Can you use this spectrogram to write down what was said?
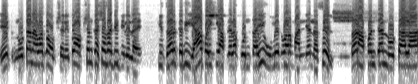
एक नोटा नावाचा ऑप्शन आहे. तो ऑप्शन कशासाठी दिलेला आहे? की जर कधी यापैकी आपल्याला कोणताही उमेदवार मान्य नसेल तर आपण त्या नोटाला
